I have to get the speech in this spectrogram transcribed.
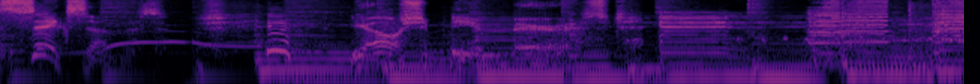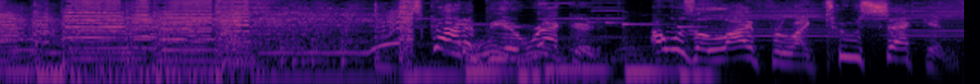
Six of us. Y'all should be embarrassed. It's gotta be a record. I was alive for like two seconds.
